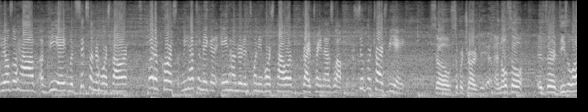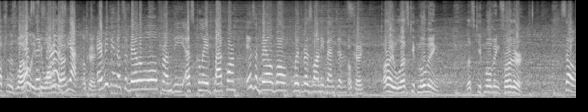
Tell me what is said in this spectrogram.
We also have a V8 with 600 horsepower, but of course we have to make an 820 horsepower drivetrain as well. Supercharged V8. So supercharged, and also, is there a diesel option as well? yes, if you sure wanted is. that. Yeah. Okay. Everything that's available from the Escalade platform is available with Rezvani Vengeance. okay. All right. Well, let's keep moving. Let's keep moving further. So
